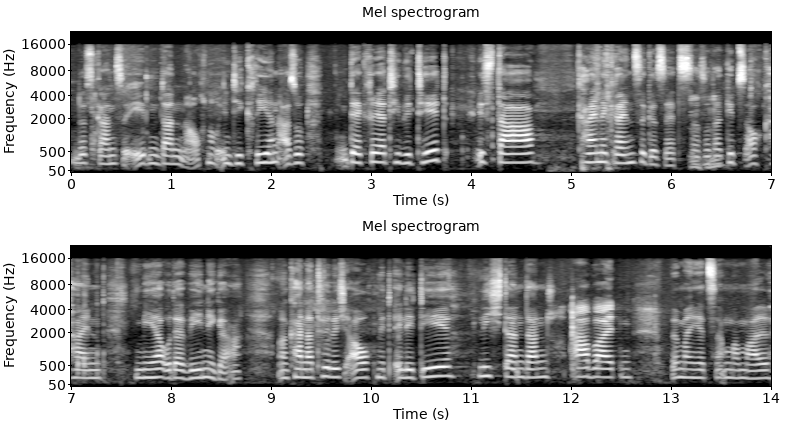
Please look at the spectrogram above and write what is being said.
Und das Ganze eben dann auch noch integrieren. Also der Kreativität ist da keine Grenze gesetzt. Also mhm. da gibt es auch kein mehr oder weniger. Man kann natürlich auch mit LED-Lichtern dann arbeiten, wenn man jetzt, sagen wir mal,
